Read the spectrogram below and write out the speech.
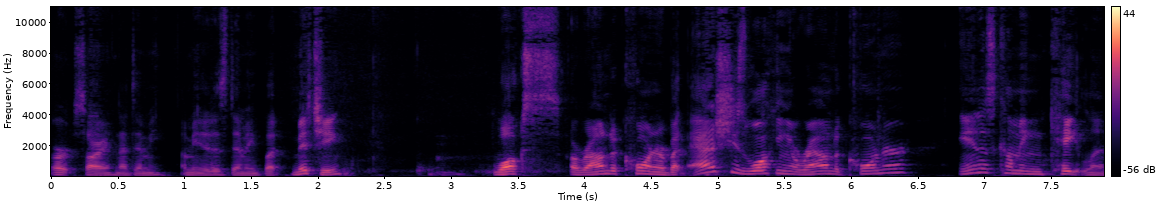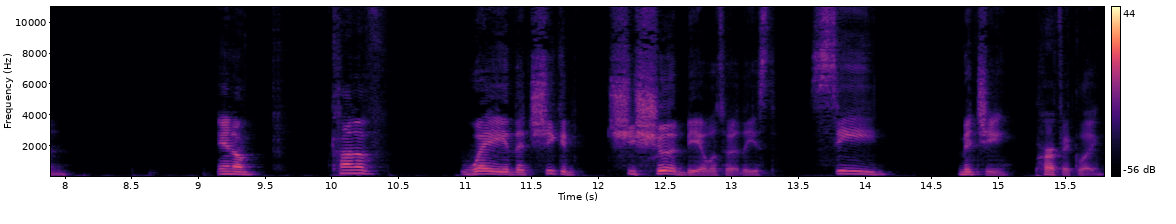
or sorry, not Demi. I mean it is Demi, but Mitchie walks around a corner, but as she's walking around a corner, in is coming Caitlyn in a kind of way that she could she should be able to at least see Mitchie perfectly.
